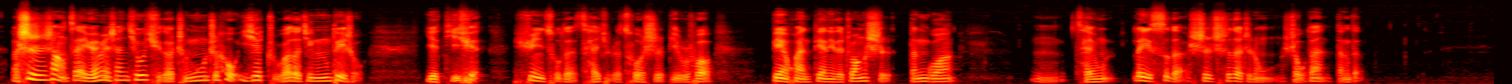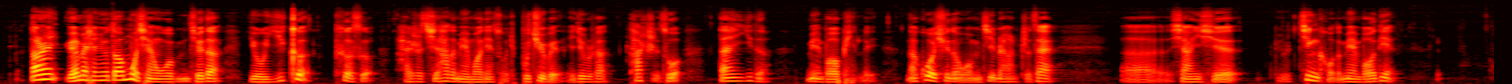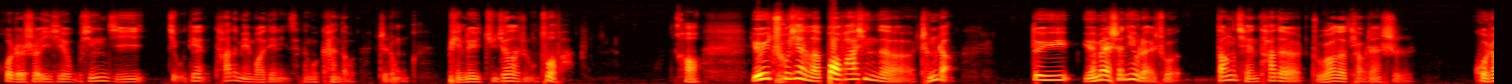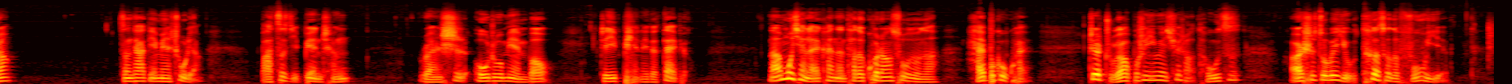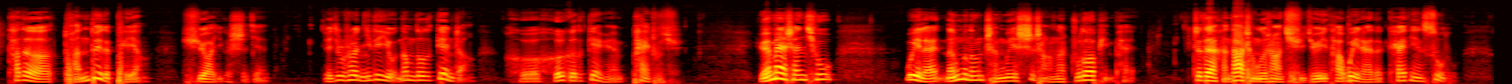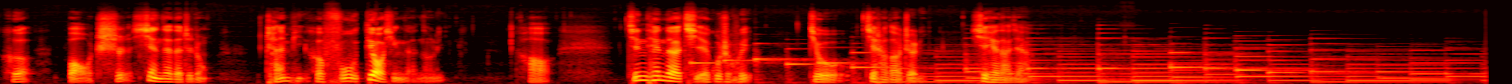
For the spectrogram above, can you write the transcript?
呃，事实上，在圆面山丘取得成功之后，一些主要的竞争对手也的确迅速的采取了措施，比如说变换店内的装饰、灯光，嗯，采用类似的试吃的这种手段等等。当然，圆面山丘到目前，我们觉得有一个特色还是其他的面包店所不具备的，也就是说，它只做单一的面包品类。那过去呢，我们基本上只在呃像一些比如进口的面包店，或者说一些五星级酒店，它的面包店里才能够看到这种品类聚焦的这种做法。好，由于出现了爆发性的成长，对于原麦山丘来说，当前它的主要的挑战是扩张。增加店面数量，把自己变成软式欧洲面包这一品类的代表。那目前来看呢，它的扩张速度呢还不够快。这主要不是因为缺少投资，而是作为有特色的服务业，它的团队的培养需要一个时间。也就是说，你得有那么多的店长和合格的店员派出去。原麦山丘未来能不能成为市场上的主导品牌，这在很大程度上取决于它未来的开店速度和。保持现在的这种产品和服务调性的能力。好，今天的企业故事会就介绍到这里，谢谢大家。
